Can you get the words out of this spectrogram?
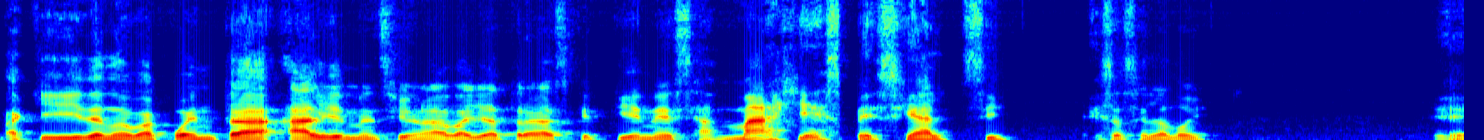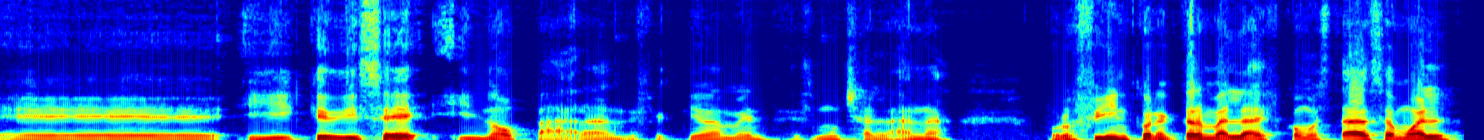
aquí de nueva cuenta alguien mencionaba allá atrás que tiene esa magia especial, sí, esa se la doy. Eh, y que dice, y no paran, efectivamente, es mucha lana. Por fin conectarme al live. ¿Cómo estás, Samuel?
